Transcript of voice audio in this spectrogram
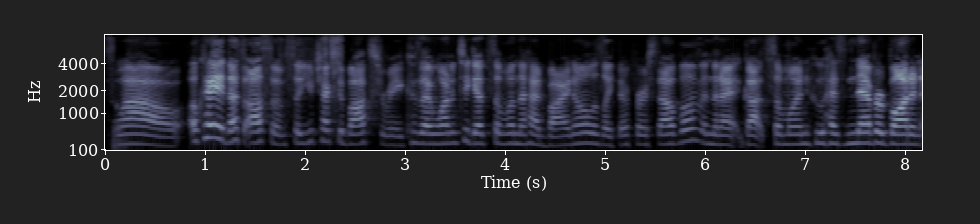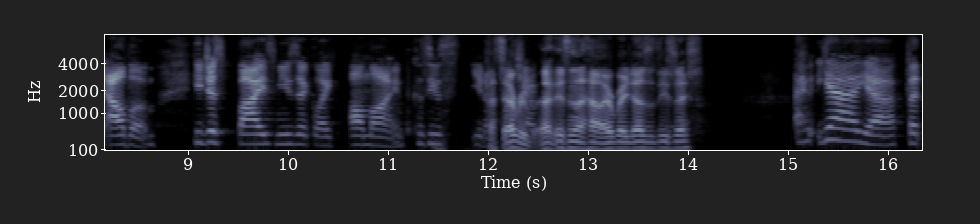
So. Wow. Okay, that's awesome. So you checked a box for me because I wanted to get someone that had vinyl was like their first album, and then I got someone who has never bought an album. He just buys music like online because he hmm. was, you know. That's every. Uh, isn't that how everybody does it these days? I, yeah, yeah, but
